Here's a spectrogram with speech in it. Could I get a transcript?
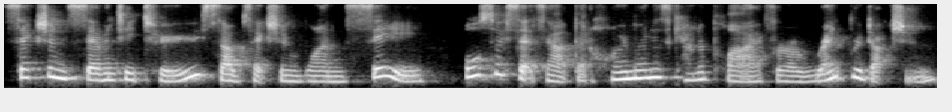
Section 72, subsection 1c, also sets out that homeowners can apply for a rent reduction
